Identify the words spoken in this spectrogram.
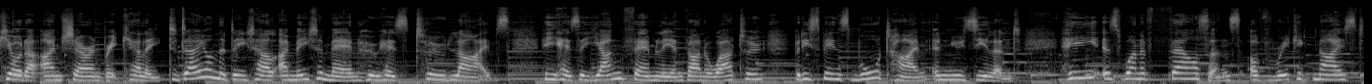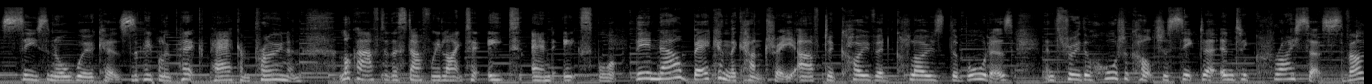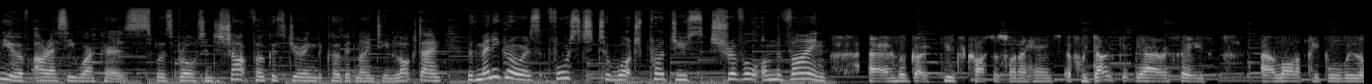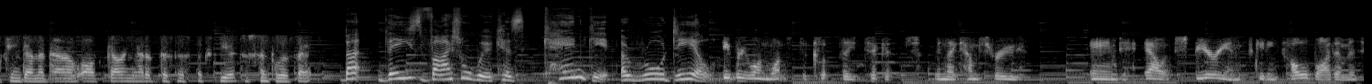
Kia ora, I'm Sharon Brettkelly. Today on The Detail, I meet a man who has two lives. He has a young family in Vanuatu, but he spends more time in New Zealand. He is one of thousands of recognised seasonal workers. The people who pick, pack, and prune and look after the stuff we like to eat and export. They're now back in the country after COVID closed the borders and threw the horticulture sector into crisis. The value of RSE workers was brought into sharp focus focus during the COVID 19 lockdown, with many growers forced to watch produce shrivel on the vine. Uh, and we've got a huge crisis on our hands. If we don't get the RSEs, a lot of people will be looking down the barrel of going out of business next year. It's as simple as that. But these vital workers can get a raw deal. Everyone wants to clip the tickets when they come through, and our experience getting told by them is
